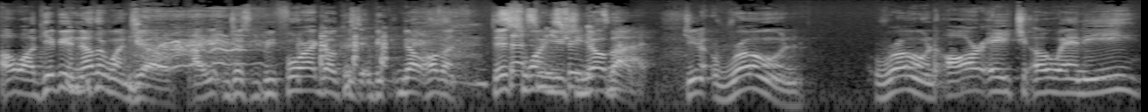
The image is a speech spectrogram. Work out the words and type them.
Oh, I'll give you another one, Joe. I, just before I go, because no, hold on. This Sesame one you Street should know about. Not. Do you know Rhone? Rhone, R H O N E.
